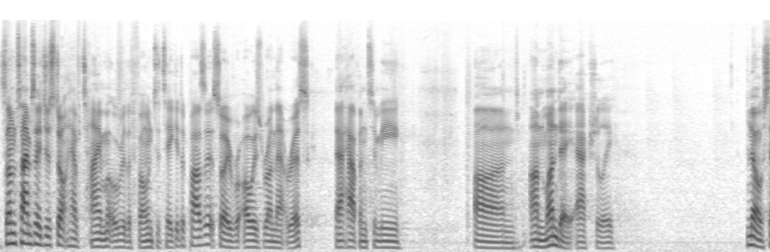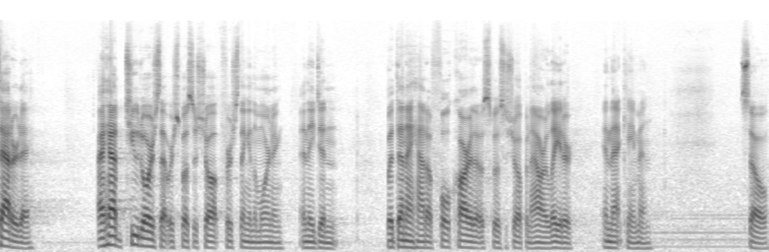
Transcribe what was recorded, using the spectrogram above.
Sometimes I just don't have time over the phone to take a deposit, so I always run that risk. That happened to me on on Monday actually. No, Saturday. I had two doors that were supposed to show up first thing in the morning, and they didn't. But then I had a full car that was supposed to show up an hour later, and that came in. So.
